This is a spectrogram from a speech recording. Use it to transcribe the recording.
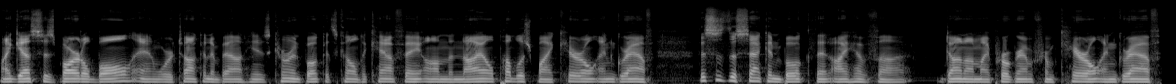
My guest is Bartle Bull, and we're talking about his current book. It's called A Cafe on the Nile, published by Carroll and Graf. This is the second book that I have uh, done on my program from Carroll and Graf,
